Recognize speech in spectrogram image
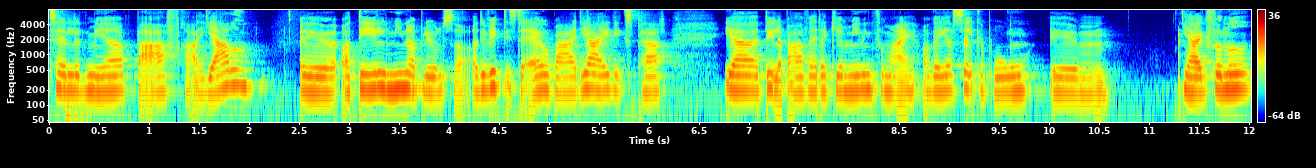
tale lidt mere bare fra hjertet, øh, og dele mine oplevelser. Og det vigtigste er jo bare, at jeg er ikke ekspert. Jeg deler bare, hvad der giver mening for mig, og hvad jeg selv kan bruge. Øh, jeg har ikke fundet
